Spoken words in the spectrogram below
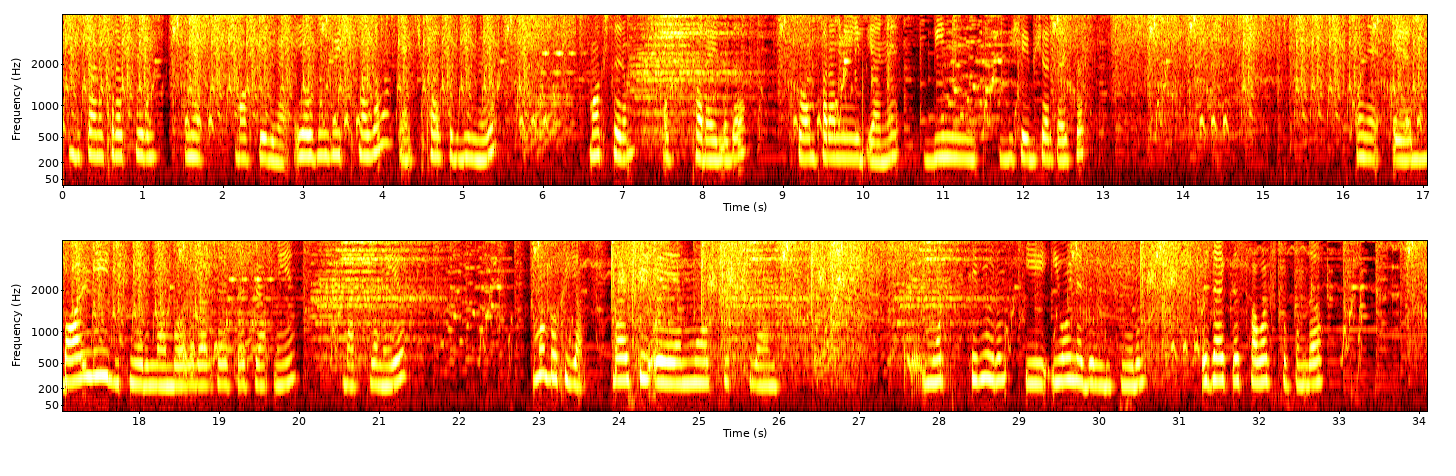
Bir tane karakterim ne max yerine. Yıldız bir çıkmaz ama yani çıkarsa da bilmiyorum. Maxlarım o parayla da. Şu an param iyi yani. Bin bir şey bir şey arkadaşlar. Hani e, Barley'i düşünüyorum ben bu arada arkadaşlar şey yapmayı. Maxlamayı. Ama bakacağım. Belki e, Mortis falan Mortis seviyorum. İyi, iyi oynadığını düşünüyorum. Özellikle savaş topunda.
